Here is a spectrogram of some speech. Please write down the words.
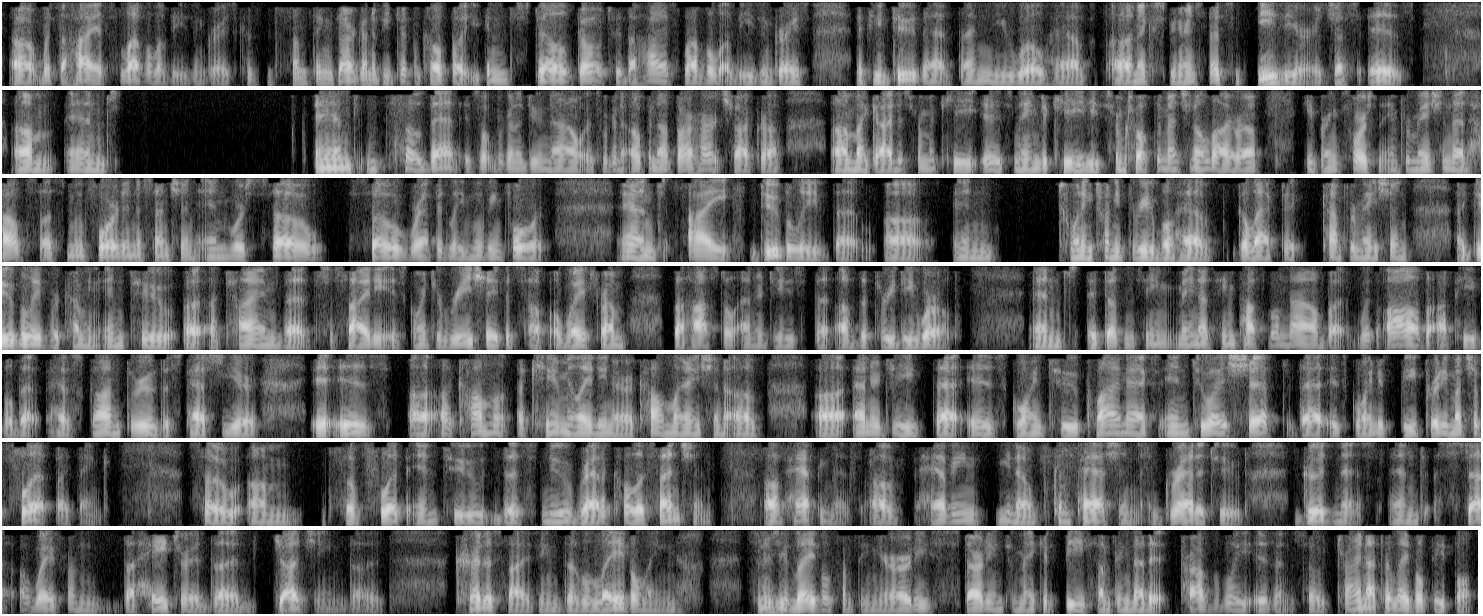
uh, with the highest level of ease and grace, because some things are going to be difficult, but you can still go to the highest level of ease and grace. And if you do that, then you will have uh, an experience that's easier. It just is. Um, and and so that is what we're going to do now is we're going to open up our heart chakra um, my guide is from a key is named a key. He's from 12th dimensional Lyra. He brings forth the information that helps us move forward in ascension, and we're so so rapidly moving forward. And I do believe that uh, in 2023 we'll have galactic confirmation. I do believe we're coming into a, a time that society is going to reshape itself away from the hostile energies that, of the 3D world. And it doesn't seem, may not seem possible now, but with all the upheaval that has gone through this past year, it is a, a cum, accumulating or a culmination of uh, energy that is going to climax into a shift that is going to be pretty much a flip, I think. So, um, so flip into this new radical ascension of happiness, of having, you know, compassion, gratitude, goodness, and step away from the hatred, the judging, the criticizing, the labeling. As soon as you label something, you're already starting to make it be something that it probably isn't. So try not to label people.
